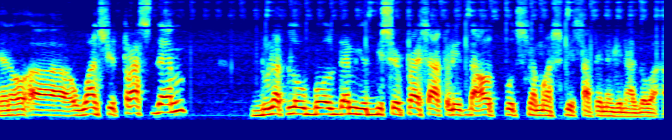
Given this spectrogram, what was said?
You know, uh, once you trust them, do not lowball them. You'd be surprised actually the outputs ng mga Smiths natin na ginagawa.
